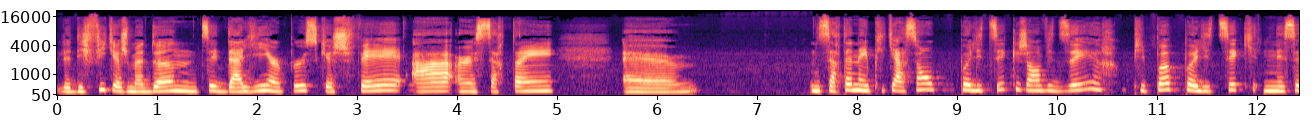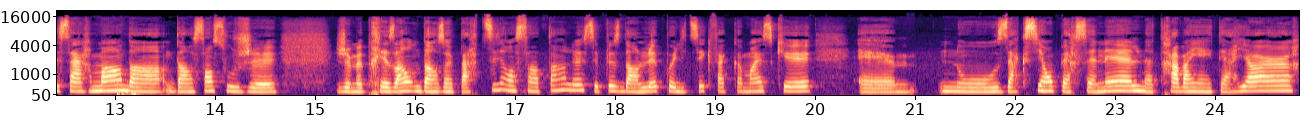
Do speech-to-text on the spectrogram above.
le défi que je me donne, tu sais, d'allier un peu ce que je fais à un certain, euh, une certaine implication politique, j'ai envie de dire, puis pas politique nécessairement dans, dans le sens où je, je me présente dans un parti, on s'entend, là, c'est plus dans le politique, fait comment est-ce que euh, nos actions personnelles, notre travail intérieur,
